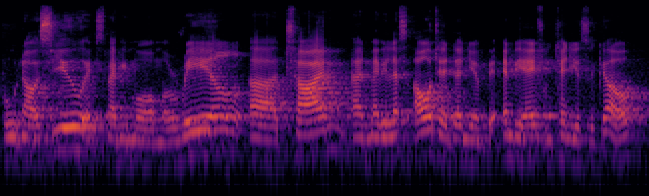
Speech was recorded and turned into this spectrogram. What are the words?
who knows you, it's maybe more, more real uh, time and maybe less outed than your MBA from 10 years ago.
